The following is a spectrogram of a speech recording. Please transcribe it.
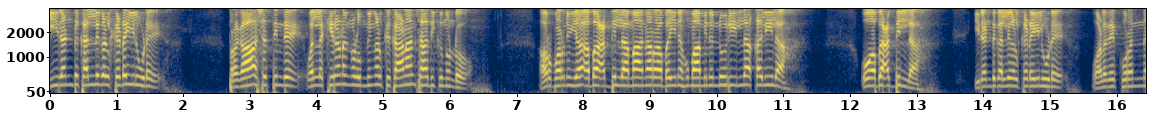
ഈ രണ്ട് കല്ലുകൾക്കിടയിലൂടെ പ്രകാശത്തിന്റെ വല്ല കിരണങ്ങളും നിങ്ങൾക്ക് കാണാൻ സാധിക്കുന്നുണ്ടോ? അവർ പറഞ്ഞു യാ അബ അബ്ദില്ല മാ നറ ബൈനഹുമാ മിനന്നൂരി ഇല്ല ഖലീല ഓ അബ അബ്ദില്ല ഈ രണ്ട് കല്ലുകൾക്കിടയിലൂടെ വളരെ കുറഞ്ഞ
